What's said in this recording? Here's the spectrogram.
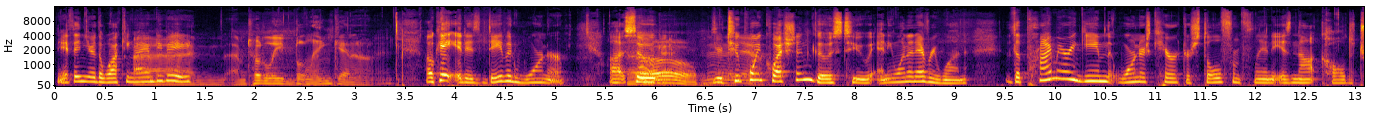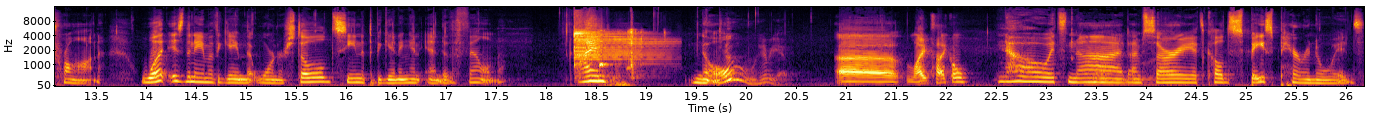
Nathan, you're the walking IMDb. I'm, I'm totally blanking on it. okay, it is David Warner. Uh, so Oh. your two point question goes to anyone and everyone. The primary game that Warner's character stole from Flynn is not called Tron. What is the name of the game that Warner stole, seen at the beginning and end of the film? I'm. No. Oh, here we go. Uh, Light Cycle? No, it's not. I'm sorry. It's called Space Paranoids.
